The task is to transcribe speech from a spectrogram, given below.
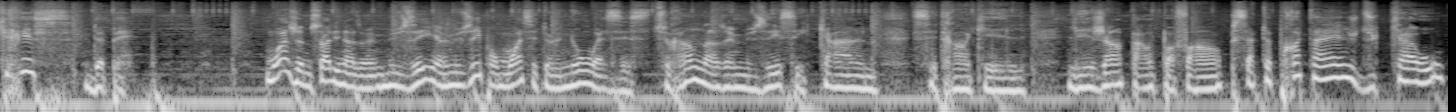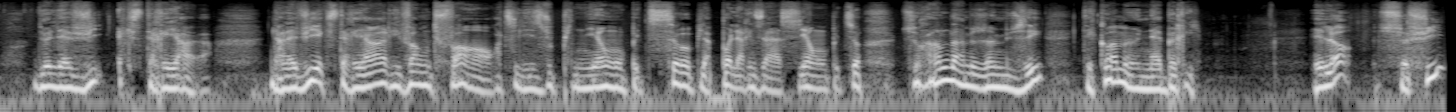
crise de paix. Moi, j'aime ça aller dans un musée. Un musée, pour moi, c'est un oasis. Tu rentres dans un musée, c'est calme, c'est tranquille. Les gens parlent pas fort, puis ça te protège du chaos de la vie extérieure. Dans la vie extérieure, ils vendent fort, tu les opinions, puis tout ça, puis la polarisation, puis tout ça. Tu rentres dans un musée, t'es comme un abri. Et là, Sophie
